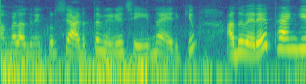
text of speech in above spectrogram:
നമ്മൾ അതിനെക്കുറിച്ച് അടുത്ത വീഡിയോ ചെയ്യുന്നതായിരിക്കും. അതുവരെ താങ്ക്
